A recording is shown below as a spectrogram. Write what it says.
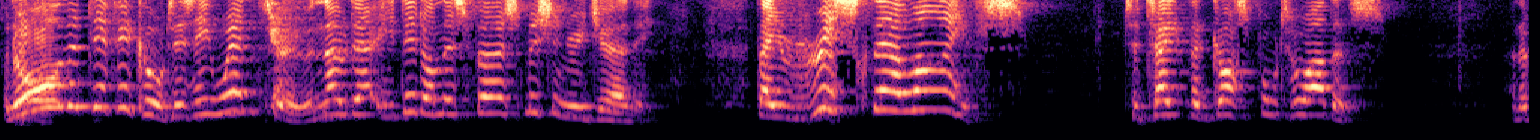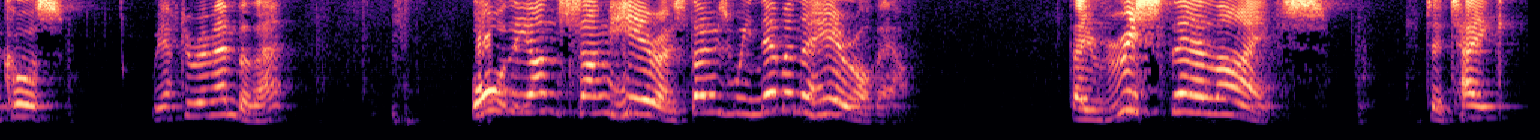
and all the difficulties he went through, and no doubt he did on this first missionary journey. They risked their lives to take the gospel to others. And of course, we have to remember that. All the unsung heroes, those we never hear about, they risked their lives to take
